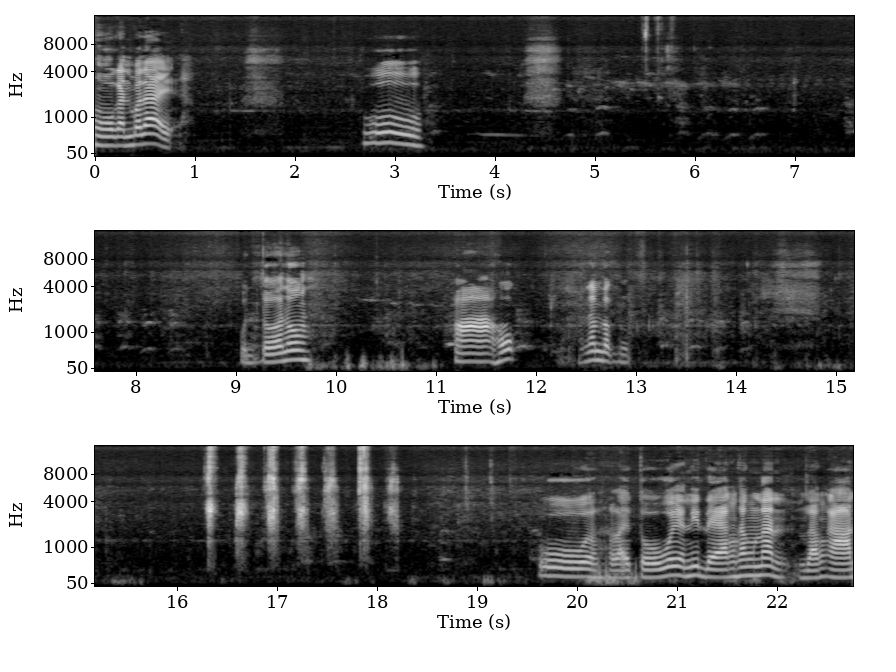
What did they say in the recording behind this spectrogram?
โหกันบ่ได้โอ้คุณตัวนุ่งห้าหกนั่นบัก โอ้หลายตัวเว้ยอันนี้แดงทั้งนั้นหลังอ่าน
